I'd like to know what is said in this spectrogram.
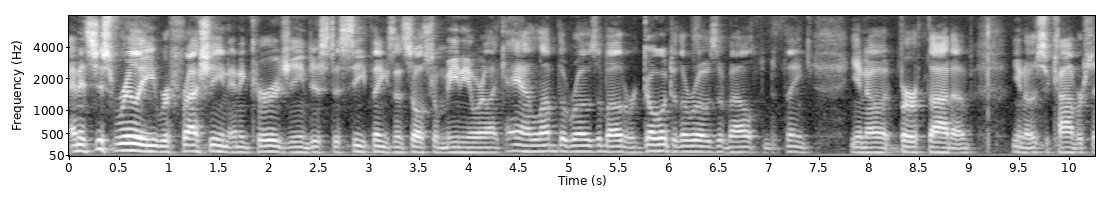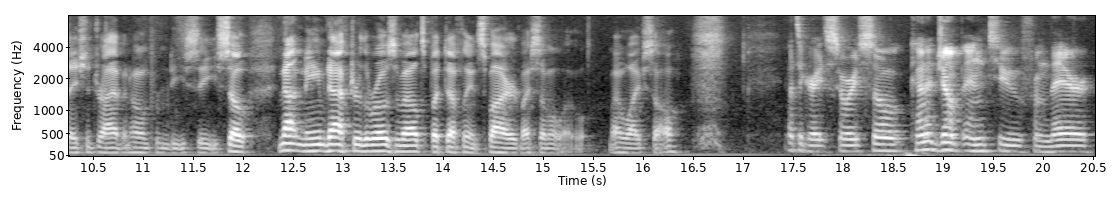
And it's just really refreshing and encouraging just to see things on social media where like, hey, I love the Roosevelt, or going to the Roosevelt, and to think, you know, it birthed out of, you know, there's a conversation driving home from D.C. So not named after the Roosevelts, but definitely inspired by some of what my wife saw. That's a great story. So, kind of jump into from there.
